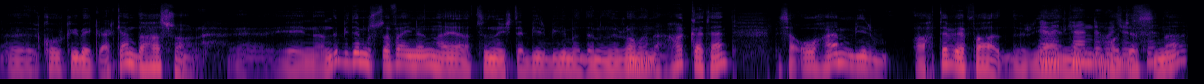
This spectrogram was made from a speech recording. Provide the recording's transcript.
Ee, korkuyu beklerken daha sonra e, yayınlandı. Bir de Mustafa İnan'ın hayatını işte bir bilim adamının romanı Hı. hakikaten mesela o hem bir ahde vefadır yani evet, kendi hocasına hocası.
